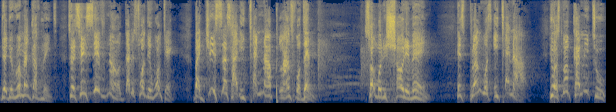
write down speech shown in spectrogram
the, the Roman government. So they say, save now. That is what they wanted. But Jesus had eternal plans for them. Somebody shout amen. His plan was eternal. He was not coming to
